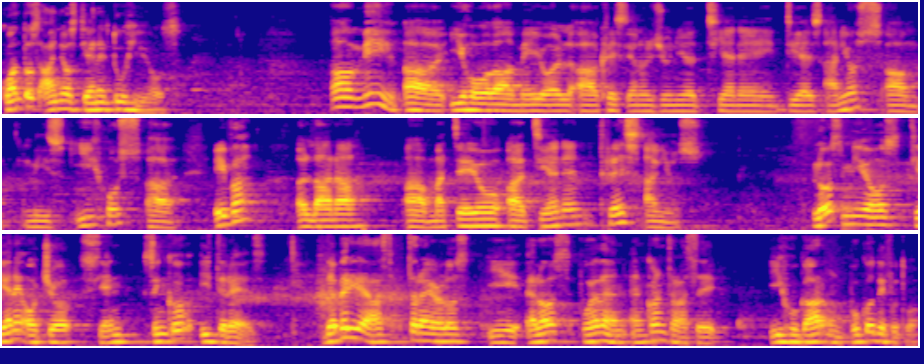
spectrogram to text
¿Cuántos años tienen tus hijos? Ah, mi ah, hijo mayor, ah, Cristiano Jr., tiene 10 años. Um, mis hijos, Eva, Alana, Mateo, tienen 3 años. Los míos tienen 8, 5 y 3. Deberías traerlos y ellos pueden encontrarse y jugar un poco de fútbol.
